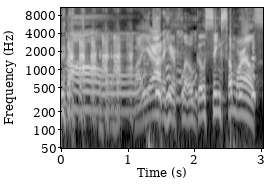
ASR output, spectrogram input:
Oh. While you're out of here, Flo, go sing somewhere else.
